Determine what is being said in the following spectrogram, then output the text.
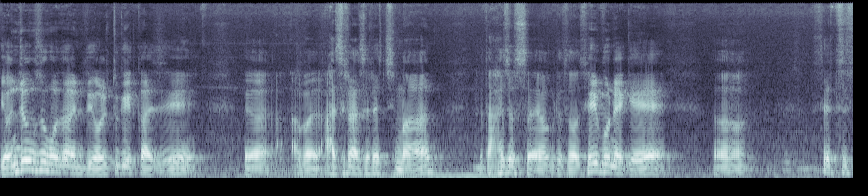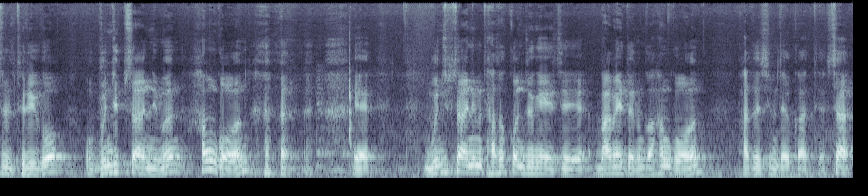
연정수 권사님도 12개까지, 어, 아마 아슬아슬했지만, 다 하셨어요. 그래서 세 분에게, 어, 세트를 드리고, 뭐 문집사님은 한 권, 예, 문집사님은 다섯 권 중에 이제 마음에 드는 거 한 권 받으시면 될 것 같아요. 자,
